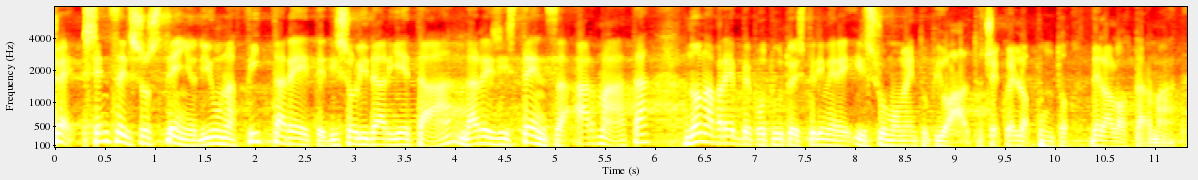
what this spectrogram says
Cioè, senza il sostegno di una fitta rete di solidarietà, la resistenza armata non avrebbe potuto esprimere il suo momento più alto, cioè quello appunto della lotta armata.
